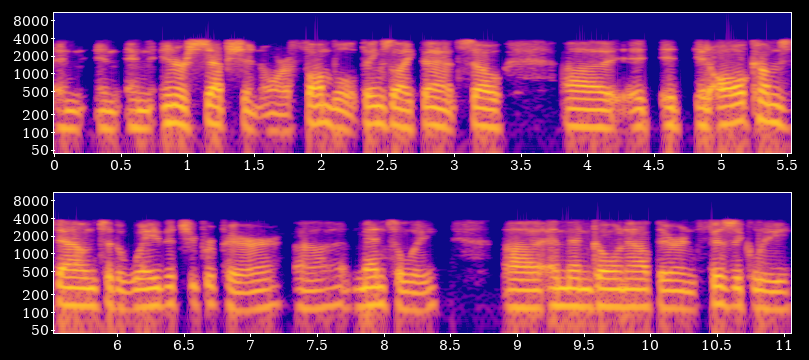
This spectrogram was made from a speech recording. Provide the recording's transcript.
an, an, an interception or a fumble, things like that. So uh, it, it, it all comes down to the way that you prepare uh, mentally, uh, and then going out there and physically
